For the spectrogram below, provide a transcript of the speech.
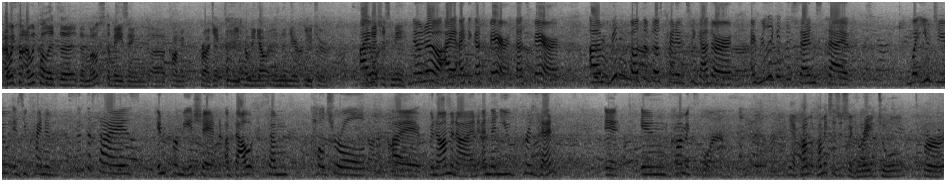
I would call, I would call it the, the most amazing uh, comic project to be coming out in the near future. I that's just me. No, no, I, I think that's fair. That's fair. Um, reading both of those kind of together, I really get the sense that what you do is you kind of synthesize information about some cultural uh, phenomenon and then you present it in comics form. Yeah, com- comics is just a great tool for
